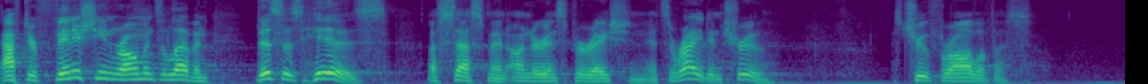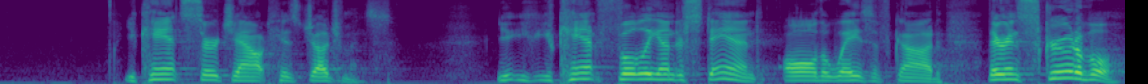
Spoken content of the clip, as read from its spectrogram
After finishing Romans 11, this is his assessment under inspiration. It's right and true. It's true for all of us. You can't search out his judgments. You, you, you, can't fully understand all the ways of God. They're inscrutable,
